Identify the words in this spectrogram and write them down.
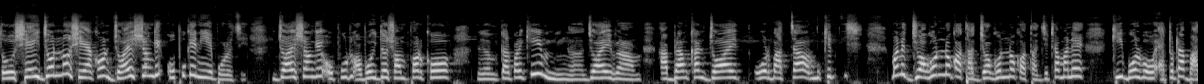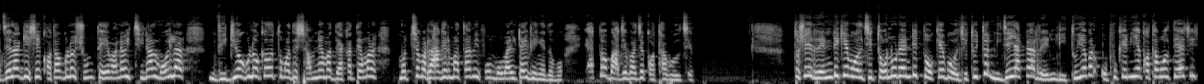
তো সেই জন্য সে এখন জয়ের সঙ্গে অপুকে নিয়ে পড়েছে। জয়ের সঙ্গে অপুর অবৈধ সম্পর্ক তারপরে কি জয় আব্রাহাম খান, জয়, ওর বাচ্চা, ওর মুখে মানে জঘন্য কথা জঘন্য কথা। যেটা মানে কি বলব, এতটা বাজে লাগে সে কথাগুলো শুনতে। মানে ওই চিনাল মহিলার ভিডিওগুলোকেও তোমাদের সামনে আমার দেখাতে আমার হচ্ছে আমার রাগের মাথা আমি মোবাইলটাই ভেঙে দেবো। এত বাজে বাজে কথা বলছে। তো সেই রেন্ডিকে বলছি, তনু রেন্ডি তোকে বলছি, তুই তো নিজেই একটা রেন্ডি, তুই আবার অপুকে নিয়ে কথা বলতে আছিস?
